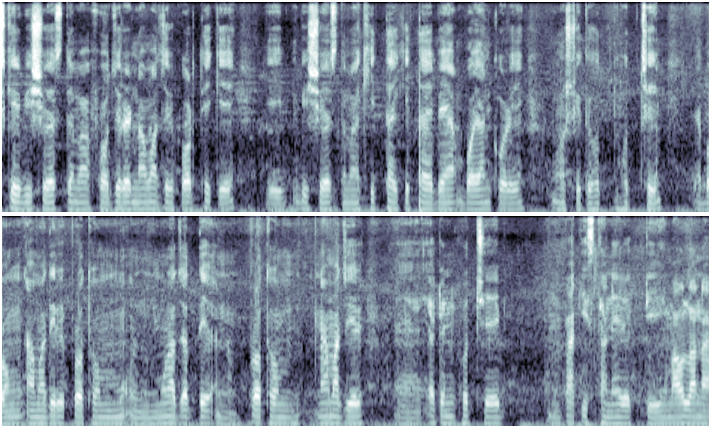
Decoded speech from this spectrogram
আজকের বিশ্ব ইস্তেমা ফজরের নামাজের পর থেকে এই বিশ্ব ইস্তেমা খিত্তায় খিত্তায় বয়ান করে অনুষ্ঠিত হচ্ছে এবং আমাদের প্রথম মোনাজাতে প্রথম নামাজের অ্যাটেন্ড হচ্ছে পাকিস্তানের একটি মাওলানা।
